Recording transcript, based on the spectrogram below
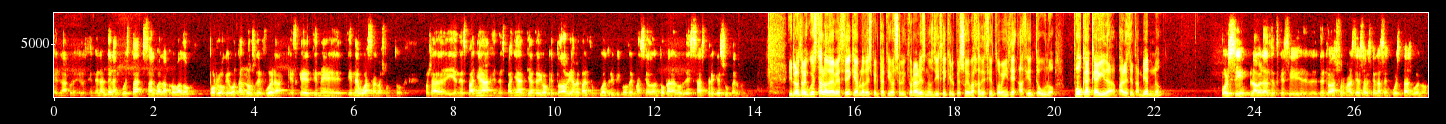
el general de la encuesta salva el aprobado por lo que votan los de fuera, que es que tiene, tiene guasa el asunto. O sea, y en España, en España ya te digo que todavía me parece un cuatro y pico demasiado alto para lo desastre que es Superman. Y la otra encuesta, la de ABC, que habla de expectativas electorales, nos dice que el PSOE baja de 120 a 101. Poca caída parece también, ¿no? Pues sí, la verdad es que sí. De todas formas, ya sabes que las encuestas, bueno,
